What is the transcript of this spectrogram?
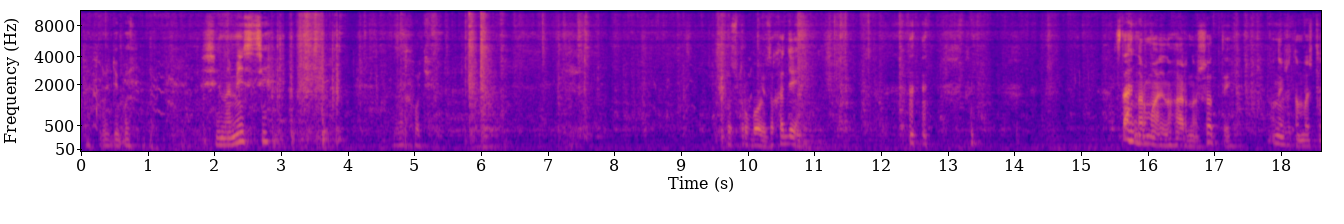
Так, вроді би всі на місці. Заходь. Що з трубою? Заходи. Стань нормально, гарно. Що ти? Вони вже там, бачите,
